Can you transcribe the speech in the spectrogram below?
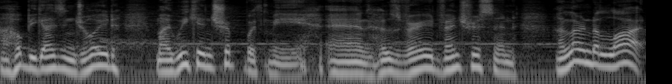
I hope you guys enjoyed my weekend trip with me. And it was very adventurous and I learned a lot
